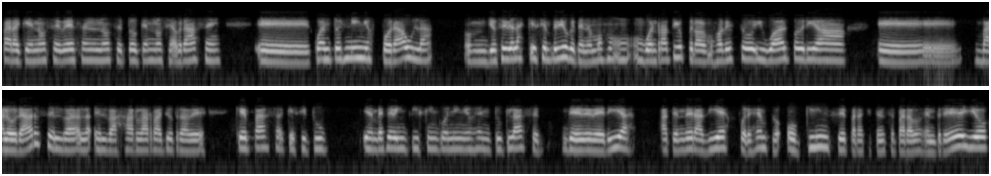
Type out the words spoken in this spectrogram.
para que no se besen, no se toquen, no se abracen? Eh, ¿Cuántos niños por aula? Um, yo soy de las que siempre digo que tenemos un, buen ratio, pero a lo mejor esto igual podría eh, valorarse el, el bajar la ratio otra vez. ¿Qué pasa? Que si tú en vez de 25 niños en tu clase deberías atender a 10, por ejemplo, o 15 para que estén separados entre ellos,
